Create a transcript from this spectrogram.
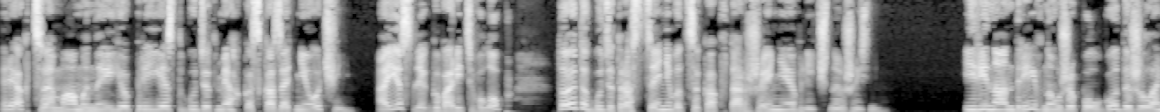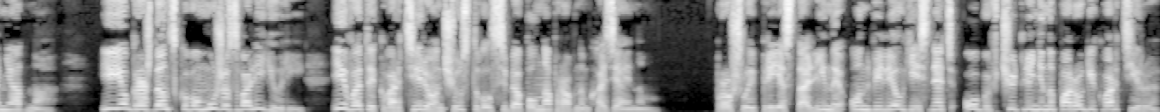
реакция мамы на ее приезд будет, мягко сказать, не очень, а если говорить в лоб — то это будет расцениваться как вторжение в личную жизнь. Ирина Андреевна уже полгода жила не одна. Ее гражданского мужа звали Юрий, и в этой квартире он чувствовал себя полноправным хозяином. В прошлый приезд Алины он велел ей снять обувь чуть ли не на пороге квартиры,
